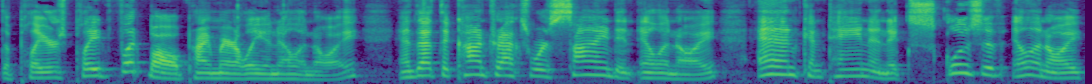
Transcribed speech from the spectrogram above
the players played football primarily in Illinois, and that the contracts were signed in Illinois and contain an exclusive Illinois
